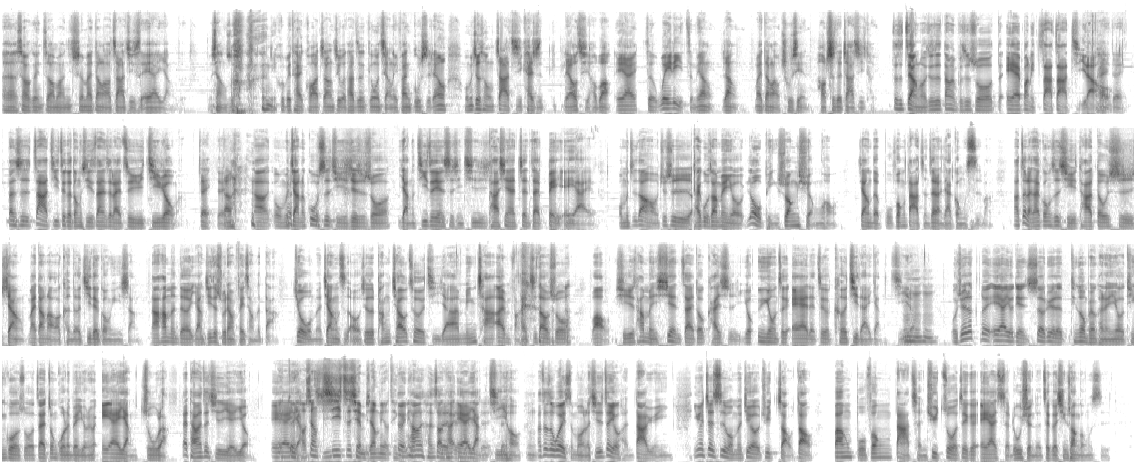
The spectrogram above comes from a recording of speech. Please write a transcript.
呃，少哥，你知道吗？你吃的麦当劳炸鸡是 AI 养的。”我想说 你会不会太夸张？结果他真的跟我讲了一番故事，然后我们就从炸鸡开始聊起，好不好？AI 的威力怎么样让麦当劳出现好吃的炸鸡腿？这是这样哦，就是当然不是说 AI 帮你炸炸鸡啦，对对。但是炸鸡这个东西，当然是来自于鸡肉嘛。对对。当然，那我们讲的故事其实就是说，养鸡这件事情，其实它现在正在被 AI。我们知道哈，就是台股上面有肉品双雄哦这样的捕风大臣这两家公司嘛。那这两家公司其实它都是像麦当劳啊、肯德基的供应商。那他们的养鸡的数量非常的大。就我们这样子哦，就是旁敲侧击啊、明察暗访，还知道说。哇哦，其实他们现在都开始用运用这个 AI 的这个科技来养鸡了。嗯、我觉得对 AI 有点涉略的听众朋友，可能也有听过说，在中国那边有人用 AI 养猪啦，在台湾这其实也有 AI 养鸡。好像鸡之前比较没有听过，对，你好像很少看 AI 养鸡哈。那这是为什么呢？其实这有很大原因，因为这次我们就有去找到帮捕风大臣去做这个 AI solution 的这个新创公司。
